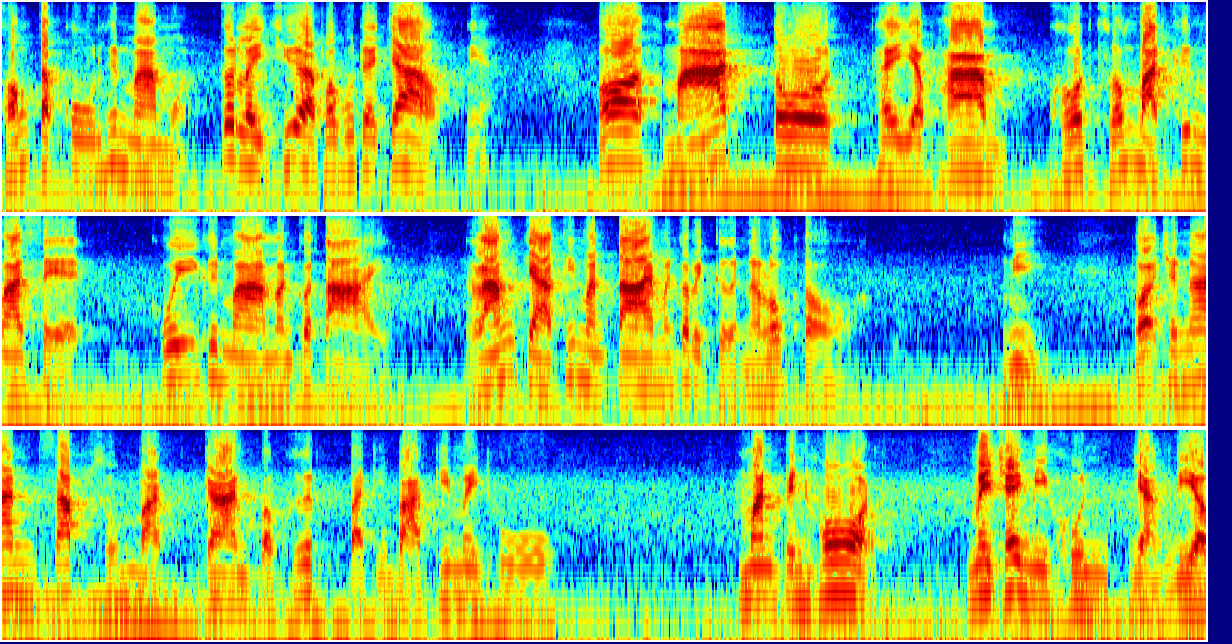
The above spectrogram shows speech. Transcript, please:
ของตระกูลขึ้นมาหมด ก็เลยเชื่อพระพุทธเจ้าเนี่ยพอหมาโตทยพามโคดสมบัติขึ้นมาเสร็จ คุยขึ้นมามันก็ตาย หลังจากที่มันตายมันก็ไปเกิดนรกต่อ นี่ เพราะฉะนั้นทรัพย์สมบัติการประพฤติปฏิบัติที่ไม่ถูก มันเป็นโทษ ไม่ใช่มีคุณอย่างเดียว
